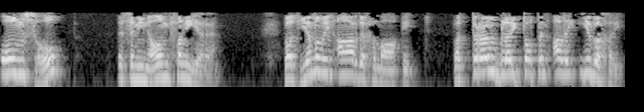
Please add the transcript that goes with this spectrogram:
Ons hulp is in die naam van die Here wat hemel en aarde gemaak het, wat trou bly tot in alle ewigheid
